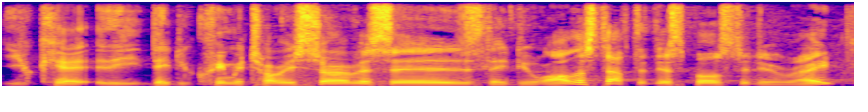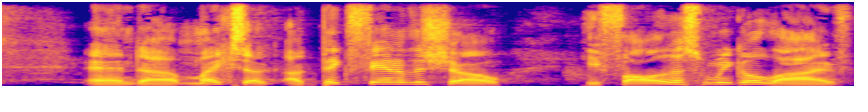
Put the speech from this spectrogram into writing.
you can they do crematory services. They do all the stuff that they're supposed to do, right? And uh, Mike's a, a big fan of the show. He followed us when we go live.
